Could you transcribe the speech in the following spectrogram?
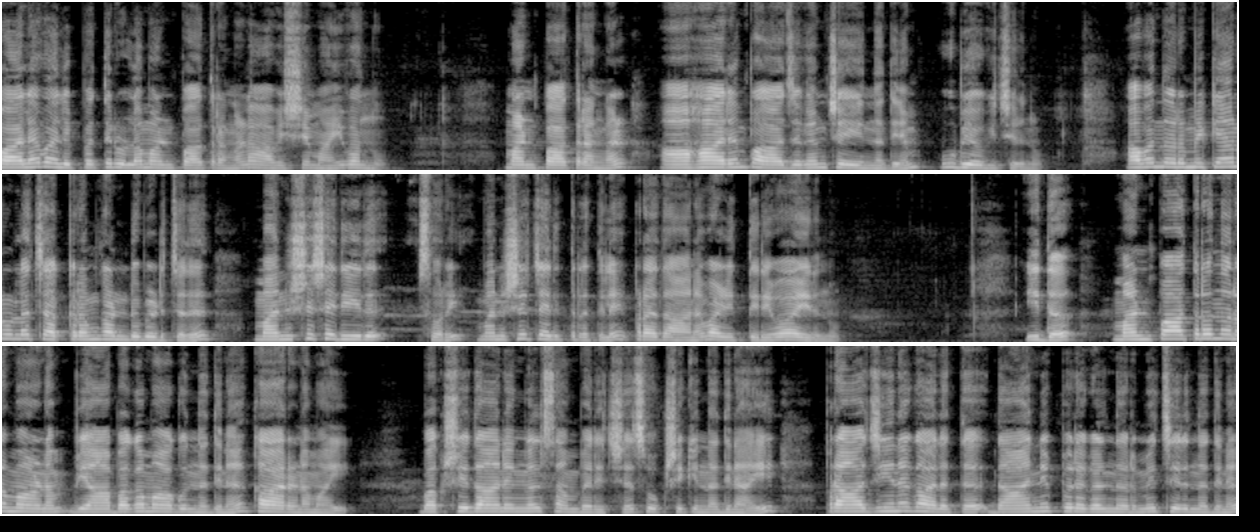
പല വലിപ്പത്തിലുള്ള മൺപാത്രങ്ങൾ ആവശ്യമായി വന്നു. മൺപാത്രങ്ങൾ ആഹാരം പാചകം ചെയ്യുന്നതിനും ഉപയോഗിച്ചിരുന്നു. അവ നിർമ്മിക്കാനുള്ള ചക്രം കണ്ടുപിടിച്ചത് മനുഷ്യ ശരീര സോറി മനുഷ്യ ചരിത്രത്തിലെ പ്രധാന വഴിത്തിരിവായിരുന്നു. ഇത് മൺപാത്ര നിർമ്മാണം വ്യാപകമാകുന്നതിന് കാരണമായി. ഭക്ഷ്യധാന്യങ്ങൾ സംഭരിച്ച് സൂക്ഷിക്കുന്നതിനായി പ്രാചീന കാലത്ത് ധാന്യപ്പുരകൾ നിർമ്മിച്ചിരുന്നതിന്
